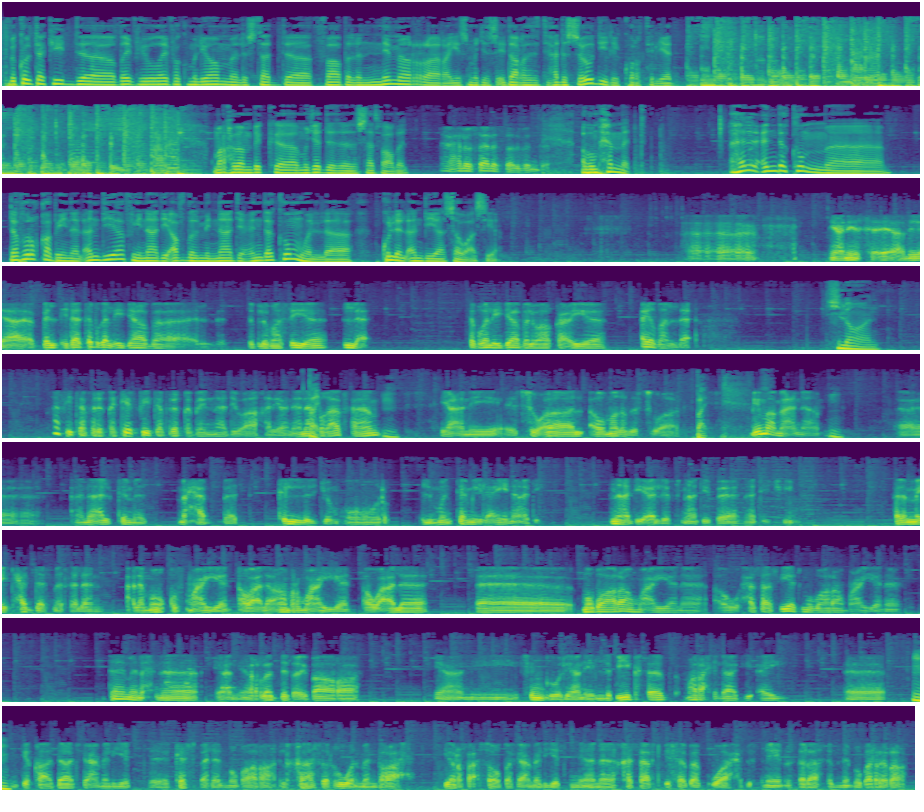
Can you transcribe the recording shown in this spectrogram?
بكل تأكيد آه، ضيفي وضيفكم اليوم الأستاذ آه، فاضل النمر آه، رئيس مجلس إدارة الاتحاد السعودي لكرة اليد. مرحبا بك مجددا أستاذ فاضل. أهلا وسهلا أستاذ بندر. أبو محمد هل عندكم تفرقة بين الأندية في نادي أفضل من نادي عندكم ولا كل الأندية سواسية؟ آه، يعني يعني آه، إذا تبغى الإجابة الدبلوماسية لا تبغى الإجابة الواقعية أيضا لا شلون؟ ما في تفرقه كيف في تفرقه بين نادي وآخر يعني أنا طيب. أبغى أفهم. يعني السؤال أو مغزى السؤال طيب بما معناه. آه أنا ألتمس محبة كل الجمهور المنتمي لأي نادي نادي ألف نادي ب نادي جيم فلما يتحدث مثلا على موقف معين أو على أمر معين أو على آه مباراة معينة أو حساسية مباراة معينة دائما إحنا يعني نردد عباره يعني شو نقول يعني اللي بيكسب ما راح يلاقي مم. انتقادات في عملية آه، كسبه للمباراة، الخاسر هو من راح يرفع صوته في عملية إني أنا خسرت بسبب واحد واثنين وثلاثة من المبررات.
